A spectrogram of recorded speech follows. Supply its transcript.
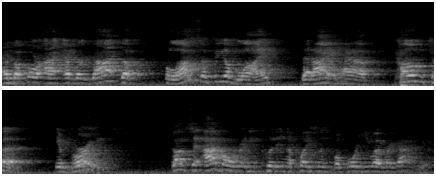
and before I ever got the philosophy of life that I have come to embrace, God said, I've already put into places before you ever got here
